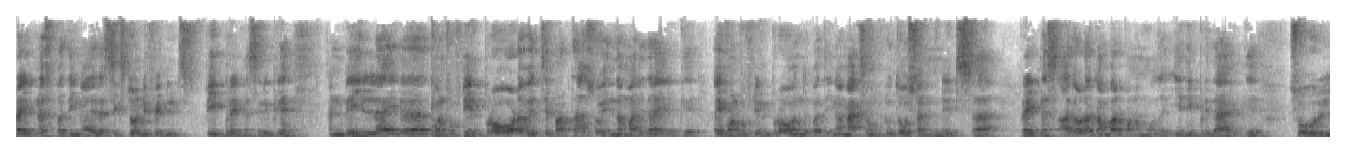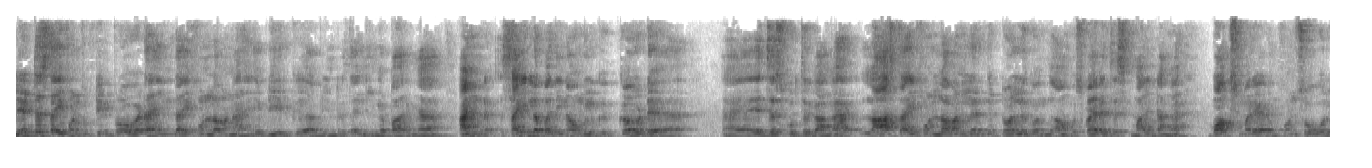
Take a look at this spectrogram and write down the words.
பிரைட்னஸ் பார்த்தீங்கன்னா இதில் six twenty five nits peak brightness இருக்குது அண்ட் வெயிலில் இதை ஐஃபோன் ஃபிஃப்டீன் ப்ரோவோட வச்சு பார்த்தா ஸோ இந்த மாதிரி தான் இருக்குது ஐஃபோன் ஃபிஃப்டீன் ப்ரோ வந்து பார்த்தீங்கன்னா maximum two thousand nits brightness அதோட கம்பேர் பண்ணும்போது இது இப்படி தான் இருக்குது ஸோ ஒரு லேட்டஸ்ட் ஐஃபோன் ஃபிஃப்டீன் ப்ரோவோட இந்த ஐஃபோன் லெவனை எப்படி இருக்குது அப்படின்றத நீங்கள் பாருங்கள் அண்ட் சைடில் பார்த்தீங்கன்னா உங்களுக்கு கேர்டு எட்ஜஸ் கொடுத்துருக்காங்க. லாஸ்ட் ஐஃபோன் லெவன்லேருந்து டுவெல்லுக்கு வந்து அவங்க ஸ்கொயர் எட்ஜஸ்க்கு மாறிட்டாங்க. பாக்ஸ் மாதிரி ஆகிடும் ஃபோன் ஸோ ஒரு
